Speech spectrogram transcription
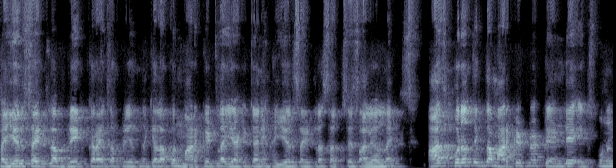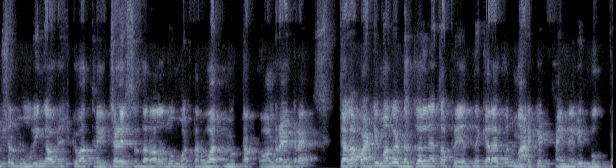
higher साईडला ब्रेक करायचा प्रयत्न केला पण मार्केटला या ठिकाणी हायर साईडला सक्सेस आलेला नाही. आज परत एकदा मार्केटनं ten day exponential moving average किंवा त्रेचाळीस हजाराला जो सर्वात मोठा कॉल रायटर आहे त्याला पाठीमागे ढकलण्याचा प्रयत्न केला पण मार्केट फायनली बुक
